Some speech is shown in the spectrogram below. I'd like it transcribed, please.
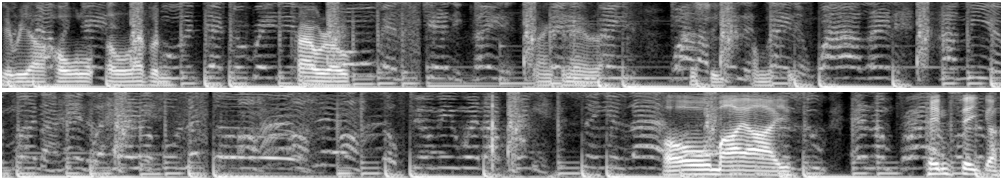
Here we are, hole 11. Tauro. Gran Canaria. Missy on the tee. Oh my eyes. Pin seeker.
